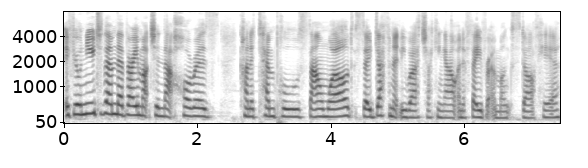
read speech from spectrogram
If you're new to them, they're very much in that horrors kind of temples sound world, so definitely worth checking out and a favourite amongst staff here.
